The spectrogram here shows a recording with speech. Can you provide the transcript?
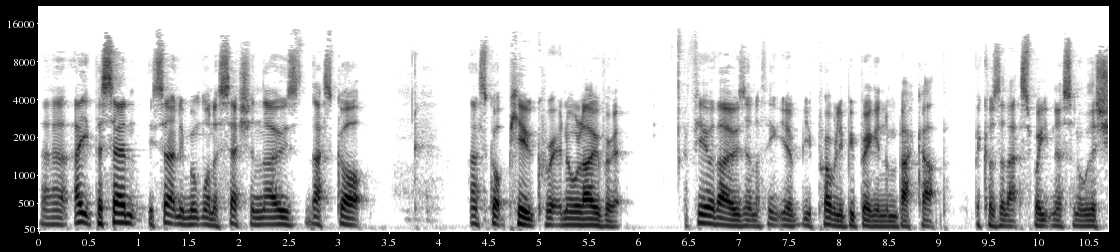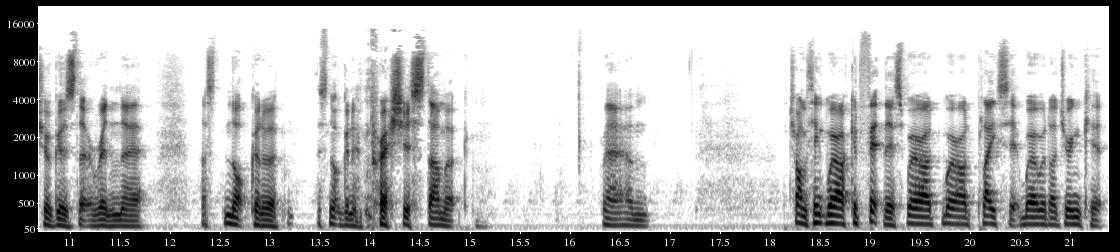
Uh, eight uh, percent. You certainly wouldn't want to session those. That's got that's got puke written all over it. A few of those, and I think you would probably be bringing them back up because of that sweetness and all the sugars that are in there. That's not gonna. It's not gonna impress your stomach. Um, trying to think where I could fit this, where I'd where I'd place it, where would I drink it.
